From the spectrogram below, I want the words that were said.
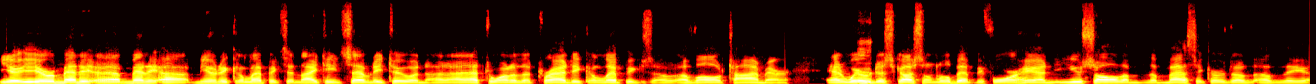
You you were many uh, many uh, Munich Olympics in 1972, and, and that's one of the tragic Olympics of, of all time there and we were mm. discussing a little bit beforehand. You saw the, the massacres of, of the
